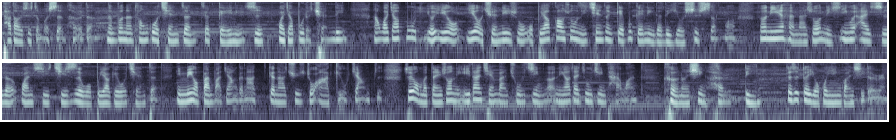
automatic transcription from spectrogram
他到底是怎么审核的，能不能通过签证就给你是外交部的权利。那外交部有也有也有权利说，我不要告诉你签证给不给你的理由是什么，说你也很难说你是因为爱吃的关系，其实我不要给我签证，你没有办法这样跟他跟他去做 argue 这样子，所以我们等于说，你一旦遣返出境了，你要再住进台湾，可能性很低，这是对有婚姻关系的人。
